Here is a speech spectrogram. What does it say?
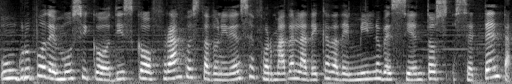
un grupo de músico disco franco-estadounidense formado en la década de 1970.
